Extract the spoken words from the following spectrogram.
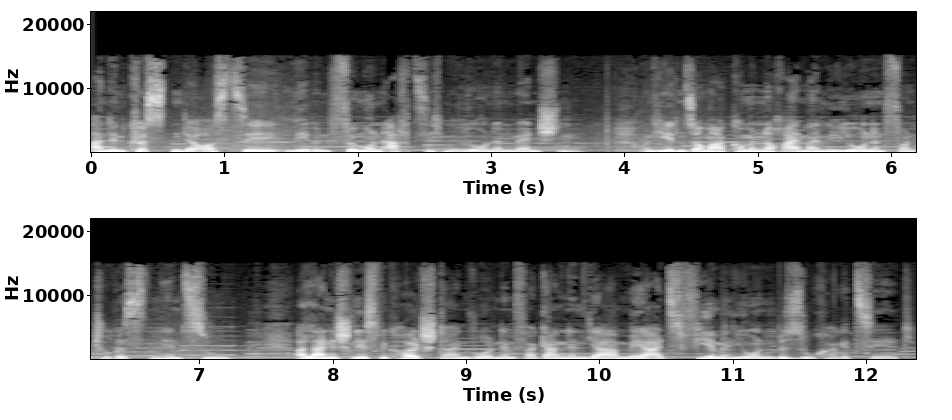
An den Küsten der Ostsee leben 85 Millionen Menschen. Und jeden Sommer kommen noch einmal Millionen von Touristen hinzu. Allein in Schleswig-Holstein wurden im vergangenen Jahr mehr als vier Millionen Besucher gezählt.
